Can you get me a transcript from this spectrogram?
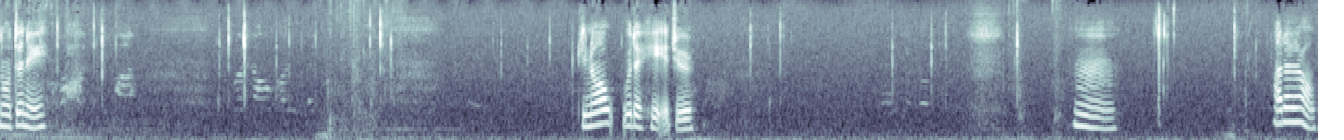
No, didn't he? You know I would have hated you? Hmm. I don't know.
